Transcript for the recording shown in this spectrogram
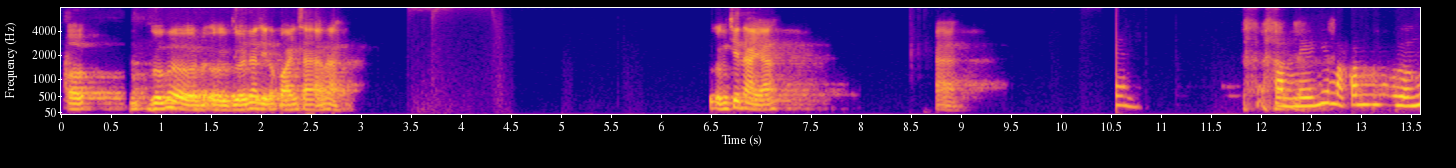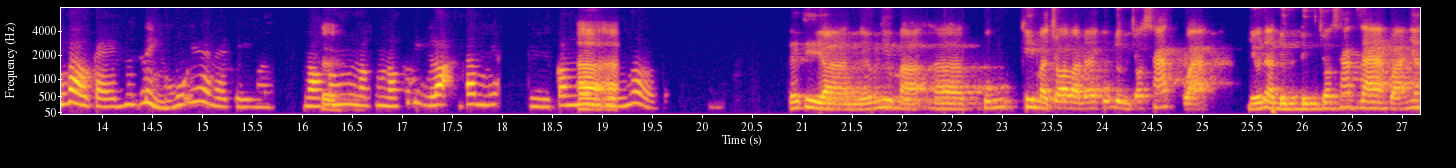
ờ, hướng ở ở dưới này thì nó có ánh sáng à hướng trên này á à? à còn nếu như mà con hướng vào cái đỉnh mũi này, này thì nó ừ. không nó nó cứ bị loạn tâm ấy thì con nên à, à. hướng ở thế thì à, nếu như mà à, cũng khi mà cho vào đây cũng đừng cho sát quá nhớ là đừng đừng cho sát ra quá nhé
